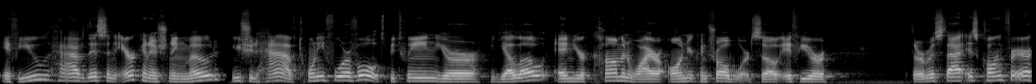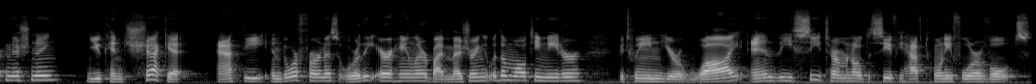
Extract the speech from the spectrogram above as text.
if you have this in air conditioning mode, you should have 24 volts between your yellow and your common wire on your control board. So if your thermostat is calling for air conditioning, you can check it at the indoor furnace or the air handler by measuring it with a multimeter between your Y and the C terminal to see if you have 24 volts.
